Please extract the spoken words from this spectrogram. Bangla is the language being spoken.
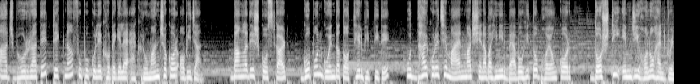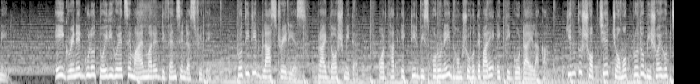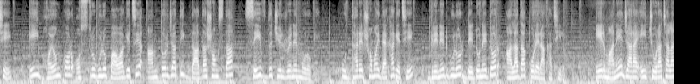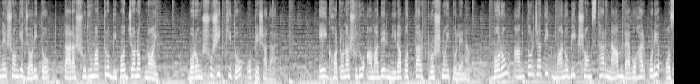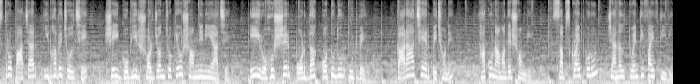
আজ ভোররাতে টেকনাফ উপকূলে ঘটে গেলে এক রোমাঞ্চকর অভিযান। বাংলাদেশ কোস্টগার্ড গোপন গোয়েন্দা তথ্যের ভিত্তিতে উদ্ধার করেছে মায়ানমার সেনাবাহিনীর ব্যবহৃত ভয়ঙ্কর দশটি এমজি হনো হ্যান্ড গ্রেনেড। এই গ্রেনেডগুলো তৈরি হয়েছে মায়ানমারের ডিফেন্স ইন্ডাস্ট্রিতে। প্রতিটির ব্লাস্ট রেডিয়াস প্রায় দশ মিটার, অর্থাৎ একটির বিস্ফোরণেই ধ্বংস হতে পারে একটি গোটা এলাকা। কিন্তু সবচেয়ে চমকপ্রদ বিষয় হচ্ছে এই ভয়ঙ্কর অস্ত্রগুলো পাওয়া গেছে আন্তর্জাতিক দাদা সংস্থা সেভ দ্য চিলড্রেনের মোড়কে। উদ্ধারের সময় দেখা গেছে, গ্রেনেডগুলোর ডেটোনেটর আলাদা করে রাখা ছিল। এর মানে যারা এই চোরাচালানের সঙ্গে জড়িত, তারা শুধুমাত্র বিপজ্জনক নয়, বরং সুশিক্ষিত ও পেশাদার। এই ঘটনা শুধু আমাদের নিরাপত্তার প্রশ্নই তোলে না, বরং আন্তর্জাতিক মানবিক সংস্থার নাম ব্যবহার করে অস্ত্র পাচার কীভাবে চলছে সেই গভীর ষড়যন্ত্রকেও সামনে নিয়ে আছে। এই রহস্যের পর্দা কতদূর উঠবে? কারা আছে এর পেছনে? থাকুন আমাদের সঙ্গে। সাবস্ক্রাইব করুন চ্যানেল টোয়েন্টি ফাইভ টিভি।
